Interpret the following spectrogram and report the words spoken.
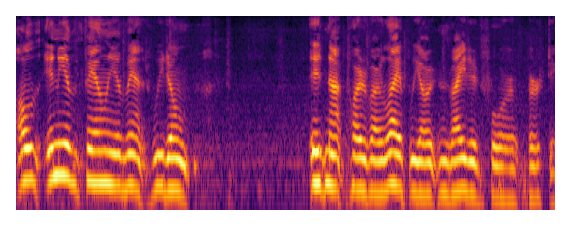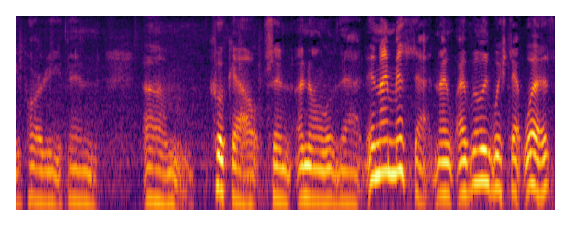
all any of the family events, we don't is not part of our life. We aren't invited for birthday parties and um, cookouts and, and all of that. And I miss that. And I, I really wish that was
